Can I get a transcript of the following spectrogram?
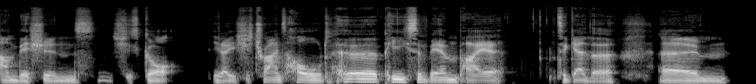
ambitions. She's got you know she's trying to hold her piece of the empire together. Um,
